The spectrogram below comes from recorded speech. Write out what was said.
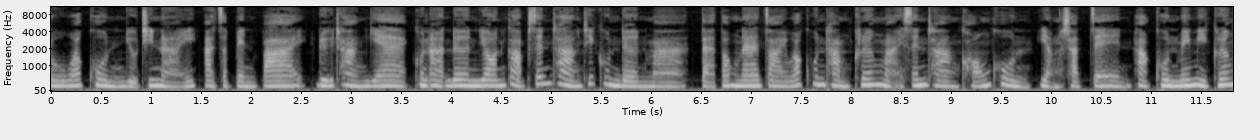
รู้ว่าคุณอยู่ที่ไหน อาจจะเป็นป้าย หรือทางแยก คุณอาจเดินย้อนกลับเส้นทางที่คุณเดินมา แต่ต้องแน่ใจว่าคุณทำเครื่องหมายเส้นทางของคุณอย่างชัดเจน หากคุณไม่มีเครื่อง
